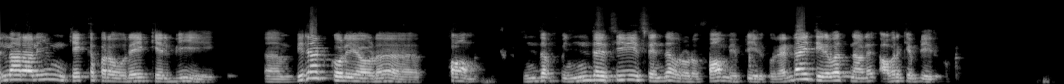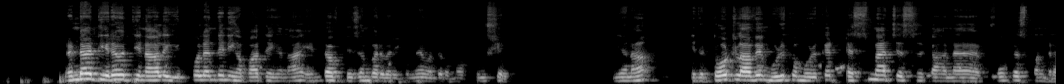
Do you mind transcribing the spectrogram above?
எல்லாராலையும் கேட்கப்படுற ஒரே கேள்வி விராட் கோலியோட ஃபார்ம் இந்த இந்த சீரீஸ்ல இருந்து அவரோட ஃபார்ம் எப்படி இருக்கும்? ரெண்டாயிரத்தி இருபத்தி நாலு அவருக்கு எப்படி இருக்கும்? ரெண்டாயிரத்தி இருபத்தி நாலு இப்போலேருந்து நீங்கள் பார்த்தீங்கன்னா எண்ட் ஆஃப் டிசம்பர் வரைக்குமே வந்து ரொம்ப குரூஷியல் ஏன்னா இது டோட்டலாகவே முழுக்க முழுக்க டெஸ்ட் மேட்சஸ்க்கான ஃபோக்கஸ் பண்ணுற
